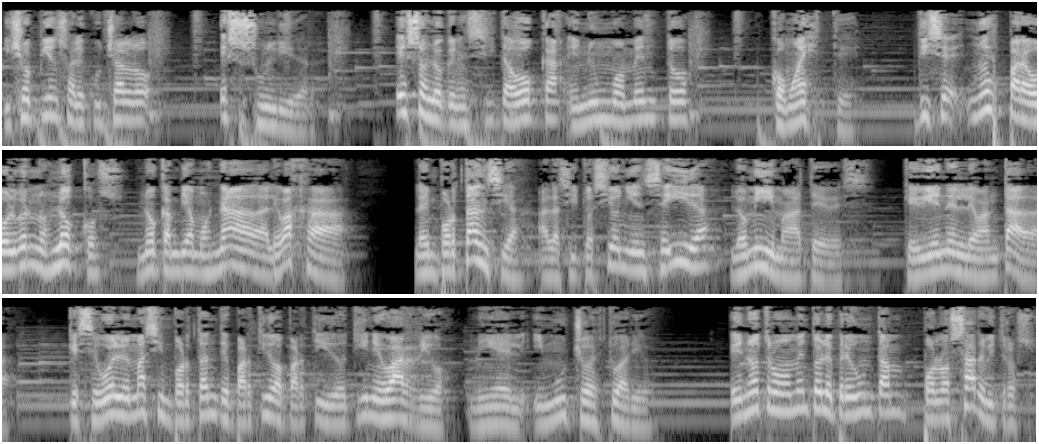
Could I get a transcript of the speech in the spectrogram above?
y yo pienso al escucharlo, eso es un líder. Eso es lo que necesita Boca en un momento como este. Dice, no es para volvernos locos, no cambiamos nada, le baja la importancia a la situación y enseguida lo mima a Tevez, que viene en levantada, que se vuelve más importante partido a partido, tiene barrio, Miguel, y mucho vestuario. En otro momento le preguntan por los árbitros,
